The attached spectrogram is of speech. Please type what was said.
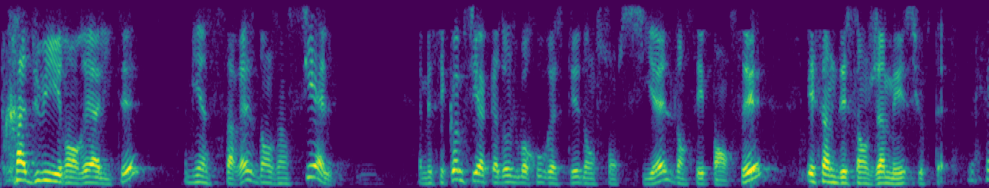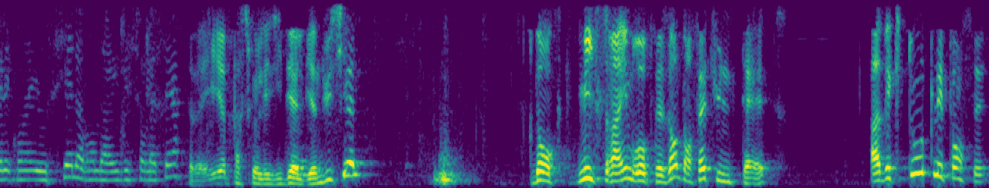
traduire en réalité, eh bien, ça reste dans un ciel. Eh bien, c'est comme si Akadosh Baruch restait dans son ciel, dans ses pensées, et ça ne descend jamais sur terre. Il fallait qu'on aille au ciel avant d'arriver sur la terre. Eh bien, Parce que les idées, elles viennent du ciel. Donc, Mitzrayim représente en fait une tête avec toutes les pensées.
